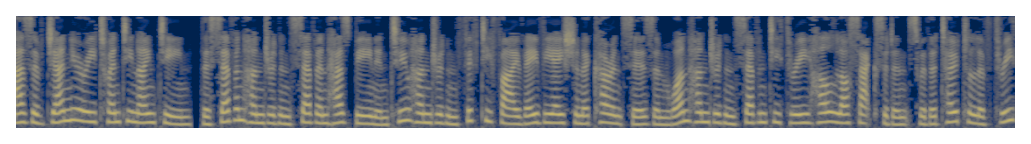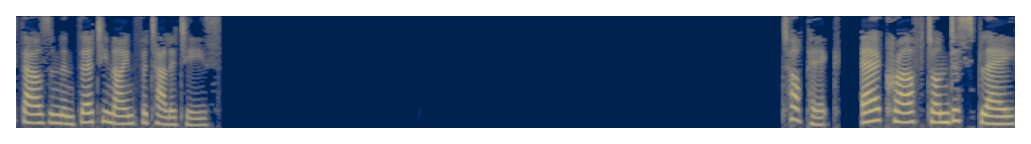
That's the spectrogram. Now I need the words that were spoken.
As of January 2019, the 707 has been in 255 aviation occurrences and 173 hull loss accidents with a total of 3,039 fatalities. Topic: Aircraft on display.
